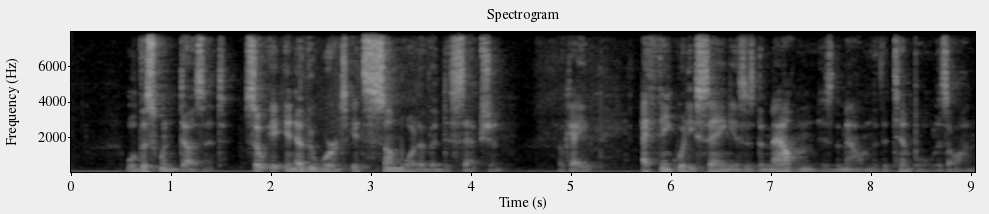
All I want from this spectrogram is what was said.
Well, this one doesn't. So, in other words, it's somewhat of a deception. Okay? I think what he's saying is, is the mountain is the mountain that the temple is on.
